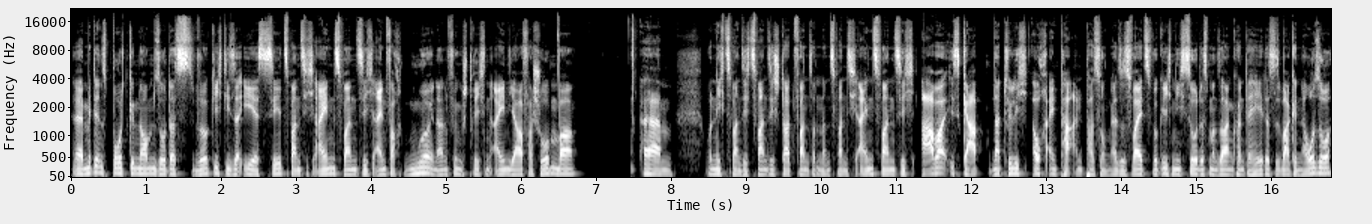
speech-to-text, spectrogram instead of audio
äh, mit ins Boot genommen, so dass wirklich dieser ESC 2021 einfach nur in Anführungsstrichen ein Jahr verschoben war. Ähm, und nicht 2020 stattfand, sondern 2021. Aber es gab natürlich auch ein paar Anpassungen. Also es war jetzt wirklich nicht so, dass man sagen konnte, hey, das war genauso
